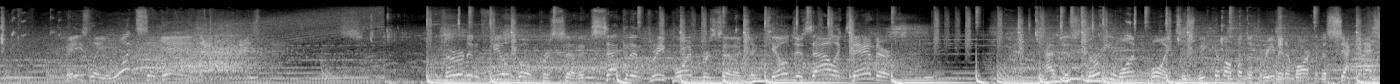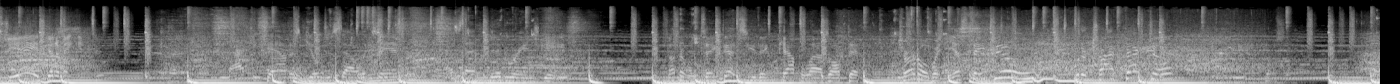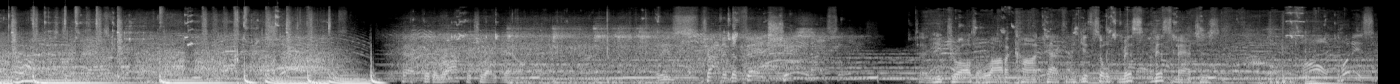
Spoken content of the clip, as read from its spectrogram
Bazley once again. Third in field goal percentage, second in three-point percentage, and Gilgeous-Alexander have just 31 points as we come up on the three-minute mark of the second. SGA is going to make it. Backing down is Gilgeous-Alexander. That's that mid-range game. Thunder will take that, see if they can capitalize off that turnover. And yes, they do. With a trifecta. Back for the Rockets right now. He's trying to defend Shai. He draws a lot of contact and he gets those mis- mismatches. Oh, put his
